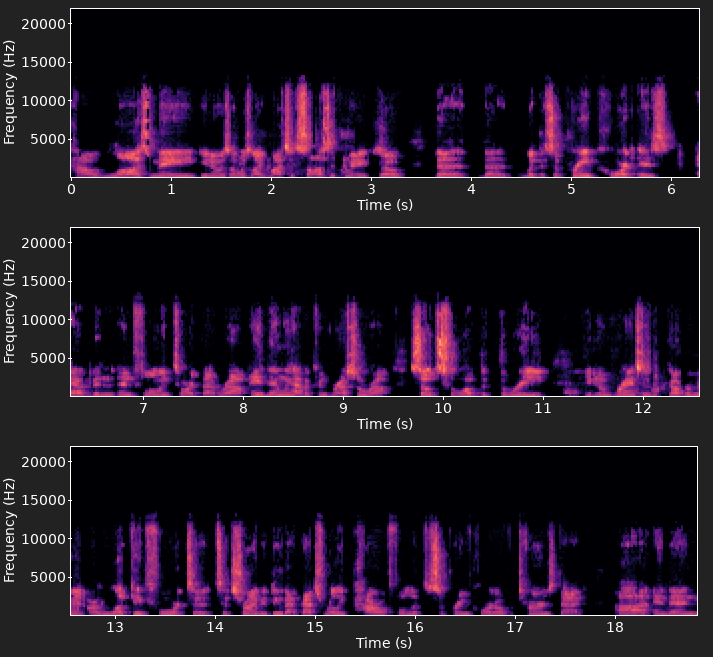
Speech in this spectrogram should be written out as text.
how law is made. You know, it's almost like watching sausage made. So the the what the Supreme Court is ebbing and flowing toward that route, and then we have a congressional route. So two of the three, you know, branches of government are looking forward to to trying to do that. That's really powerful if the Supreme Court overturns that. Uh, and then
